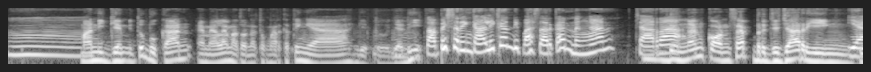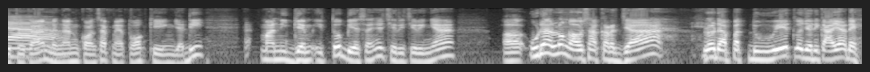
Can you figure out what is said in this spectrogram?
Hmm, Money game itu bukan MLM atau network marketing ya, gitu. Jadi tapi sering kali kan dipasarkan dengan cara dengan konsep berjejaring Ya. gitu kan dengan konsep networking jadi money game itu biasanya ciri-cirinya eh, udah lo nggak usah kerja lo dapat duit lo jadi kaya deh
